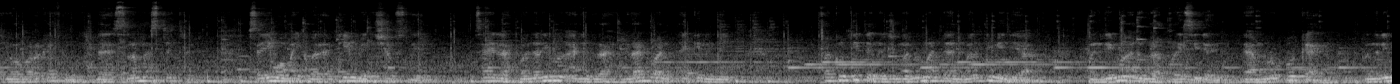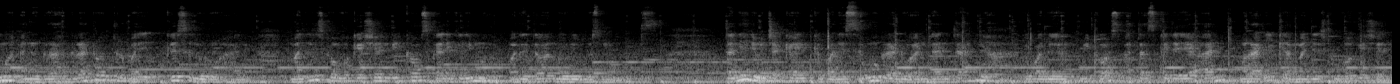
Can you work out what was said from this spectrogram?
Warahmatullahi wabarakatuh dan selamat sejahtera. Saya Muhammad Iqbal Hakim bin Syamsuddin. Saya adalah penerima anugerah graduan akademik Fakulti Teknologi Maklumat dan Multimedia, penerima anugerah Presiden dan merupakan penerima anugerah graduan terbaik keseluruhan Majlis Convocation MIKOS kali kelima pada tahun 2019. Tahniah diucapkan kepada semua graduan dan tahniah kepada MIKOS atas kejayaan meraihkan Majlis Convocation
